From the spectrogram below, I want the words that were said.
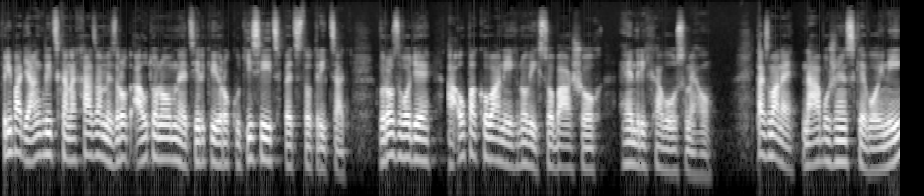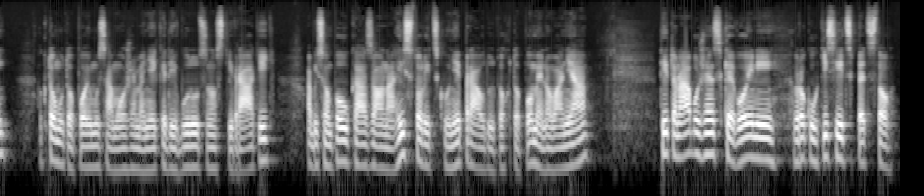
V prípade Anglicka nachádzame zrod autonómnej cirkvi v roku 1530 v rozvode a opakovaných nových sobášoch Henricha VIII. Takzvané náboženské vojny k tomuto pojmu sa môžeme niekedy v budúcnosti vrátiť, aby som poukázal na historickú nepravdu tohto pomenovania. Tieto náboženské vojny v roku 1550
